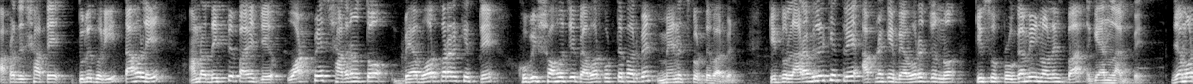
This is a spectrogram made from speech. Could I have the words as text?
আপনাদের সাথে তুলে ধরি, তাহলে আমরা দেখতে পাই যে ওয়ার্ডপ্রেস সাধারণত ব্যবহার করার ক্ষেত্রে খুবই সহজে ব্যবহার করতে পারবেন ম্যানেজ করতে পারবেন। কিন্তু লারাভেলের ক্ষেত্রে আপনাকে ব্যবহারের জন্য কিছু প্রোগ্রামিং নলেজ বা জ্ঞান লাগবে। যেমন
